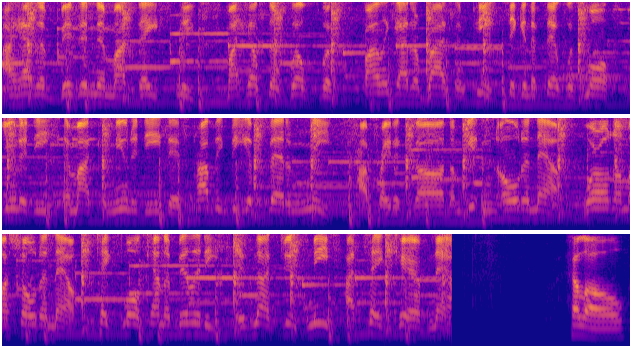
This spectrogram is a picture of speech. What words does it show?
I had a vision in my day sleep. My health and wealth was finally got a rising peak. Thinking if there was more unity in my community, there'd probably be a better me. I pray to God, I'm getting older now. World on my shoulder now. Takes more accountability. It's not just me I take care of now. Hello,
